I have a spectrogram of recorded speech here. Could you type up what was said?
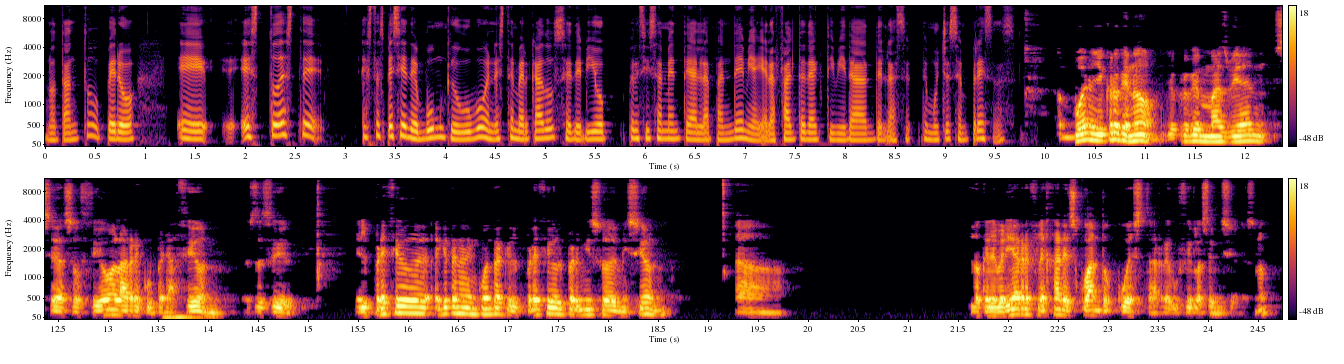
no tanto, pero eh, es todo este esta especie de boom que hubo en este mercado se debió precisamente a la pandemia y a la falta de actividad de, muchas empresas. Bueno, yo creo que no. Yo creo que más bien se asoció a la recuperación. Es decir, el precio hay que tener en cuenta que el precio del permiso de emisión ah, lo que debería reflejar es cuánto cuesta reducir las emisiones, ¿no?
